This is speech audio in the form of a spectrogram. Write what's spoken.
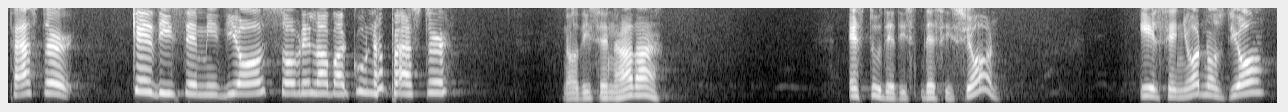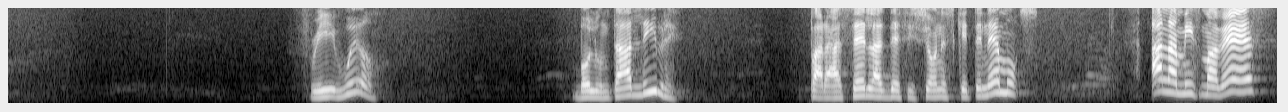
Pastor, ¿qué dice mi Dios sobre la vacuna, Pastor? No dice nada. Es tu decisión. Y el Señor nos dio free will, voluntad libre para hacer las decisiones que tenemos. A la misma vez,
